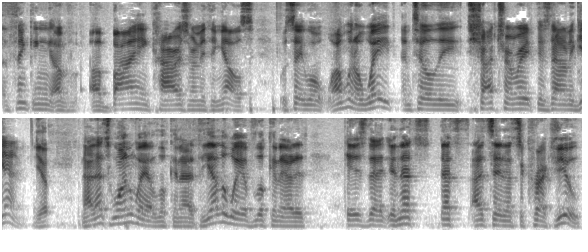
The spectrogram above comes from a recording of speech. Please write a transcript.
are thinking of, of buying cars or anything else would say, well, I'm going to wait until the short term rate goes down again. Yep. Now, that's one way of looking at it. The other way of looking at it is that, and that's, that's I'd say that's a correct view.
